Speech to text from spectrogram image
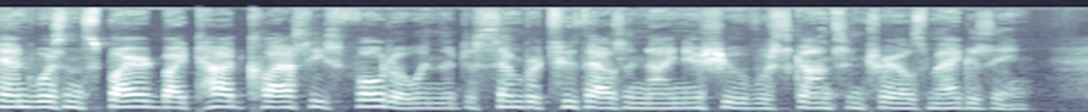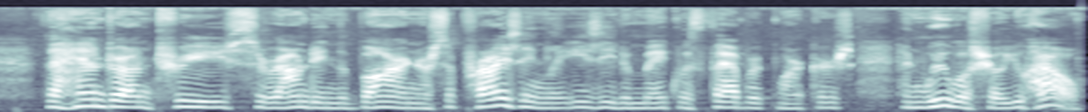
and was inspired by Todd Klassy's photo in the December 2009 issue of Wisconsin Trails magazine. The hand-drawn trees surrounding the barn are surprisingly easy to make with fabric markers, and we will show you how.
